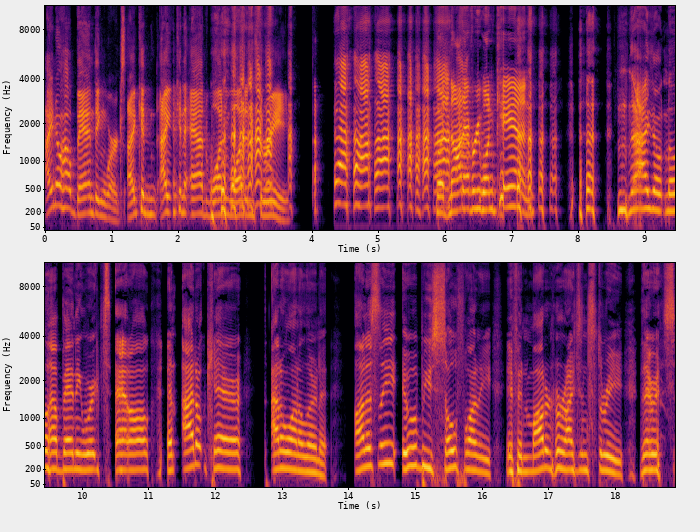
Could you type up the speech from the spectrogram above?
I know how banding works. I can I can add one, one, and three. But not everyone can. I don't know how banding works at all, and I don't care. I don't want to learn it. Honestly, it would be so funny if in Modern Horizons 3 there is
